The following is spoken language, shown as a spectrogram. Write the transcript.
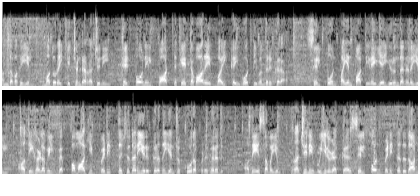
அந்த வகையில் மதுரைக்கு சென்ற ரஜினி ஹெட்போனில் பாட்டு கேட்டவாறே பைக்கை ஓட்டி வந்திருக்கிறார். செல்போன் பயன்பாட்டிலேயே இருந்த நிலையில் அதிகளவில் வெப்பமாகி வெடித்து சிதறியிருக்கிறது என்று கூறப்படுகிறது. அதே சமயம் ரஜினி உயிரிழக்க செல்போன் வெடித்ததுதான்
